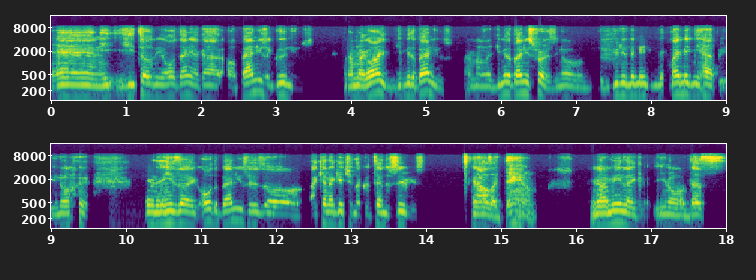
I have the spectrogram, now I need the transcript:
and he, he tells me, "Oh, Danny, I got uh, bad news and good news." And I'm like, "All right, give me the bad news." I'm like, "Give me the bad news first, you know. The good news may make, might make me happy, you know." and then he's like, "Oh, the bad news is uh, I cannot get you in the contender series," and I was like, "Damn." You know what I mean? Like, you know, that's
